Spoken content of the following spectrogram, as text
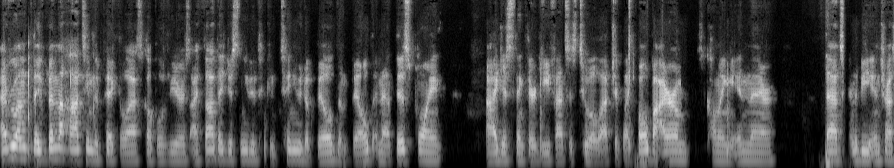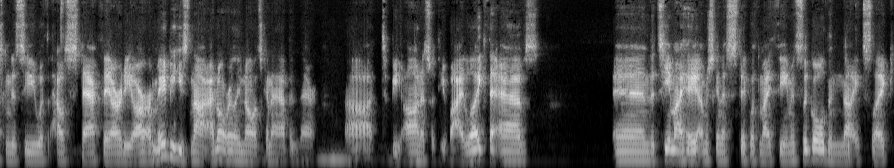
everyone, they've been the hot team to pick the last couple of years. I thought they just needed to continue to build and build. And at this point, I just think their defense is too electric. Like Bo Byram coming in there that's going to be interesting to see with how stacked they already are. Or maybe he's not. I don't really know what's going to happen there, uh, to be honest with you. But I like the Avs. And the team I hate, I'm just going to stick with my theme. It's the Golden Knights. Like,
